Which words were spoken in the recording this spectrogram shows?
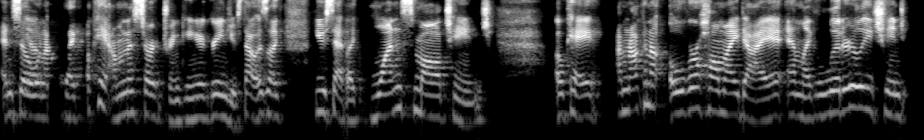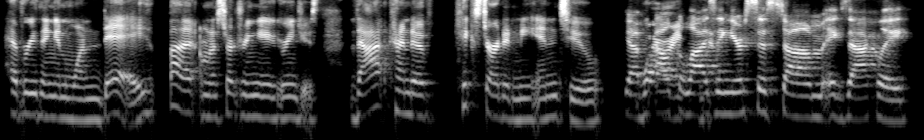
And so yep. when I was like, okay, I'm going to start drinking a green juice, that was like you said, like one small change. Okay, I'm not going to overhaul my diet and like literally change everything in one day, but I'm going to start drinking a green juice. That kind of kickstarted me into yeah, alkalizing your system. Exactly.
